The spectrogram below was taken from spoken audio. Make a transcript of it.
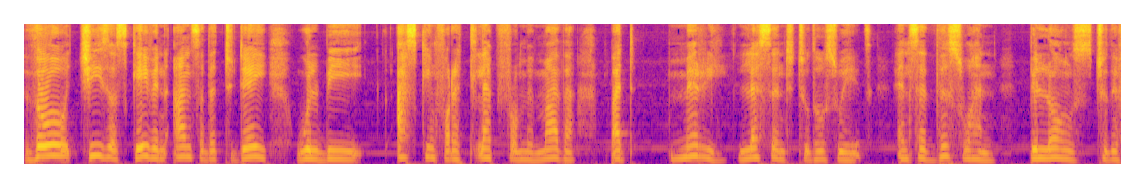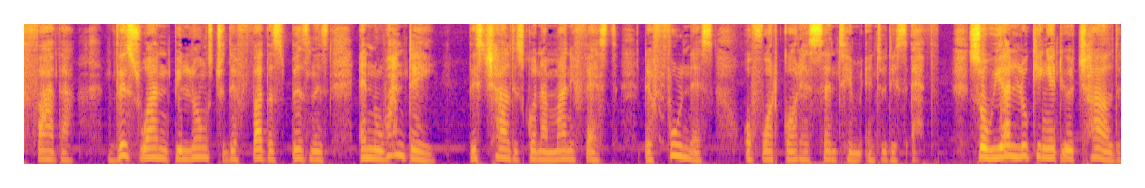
Though Jesus gave an answer that today will be asking for a clap from a mother, but Mary listened to those words and said, This one belongs to the Father. This one belongs to the Father's business. And one day, this child is going to manifest the fullness of what God has sent him into this earth. So we are looking at your child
